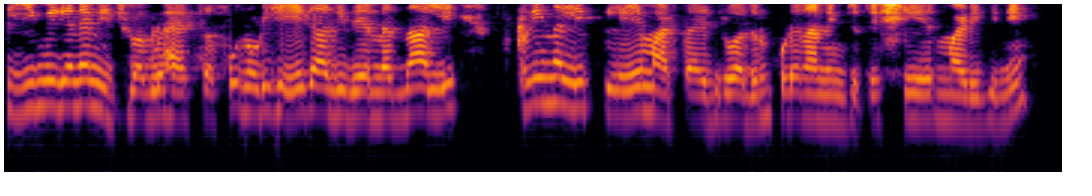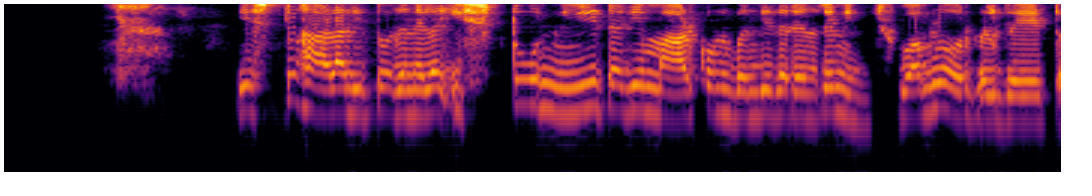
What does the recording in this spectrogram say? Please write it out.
ಟೀಮಿಗೆನೆ ನಿಜವಾಗ್ಲೂ ಹ್ಯಾಟ್ಸ್ ಅಫ್ ನೋಡಿ ಹೇಗಾಗಿದೆ ಅನ್ನೋದನ್ನ ಅಲ್ಲಿ ಸ್ಕ್ರೀನ್ ಅಲ್ಲಿ ಪ್ಲೇ ಮಾಡ್ತಾ ಇದ್ರು. ಅದನ್ನ ಕೂಡ ನಾನು ನಿಮ್ ಜೊತೆ ಶೇರ್ ಮಾಡಿದೀನಿ. ಎಷ್ಟು ಹಾಳಾಗಿತ್ತು ಅದನ್ನೆಲ್ಲ ಇಷ್ಟು ನೀಟಾಗಿ ಮಾಡ್ಕೊಂಡು ಬಂದಿದ್ದಾರೆ ಅಂದ್ರೆ ನಿಜವಾಗ್ಲೂ ಅವ್ರಗಳು ಗ್ರೇಟ್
